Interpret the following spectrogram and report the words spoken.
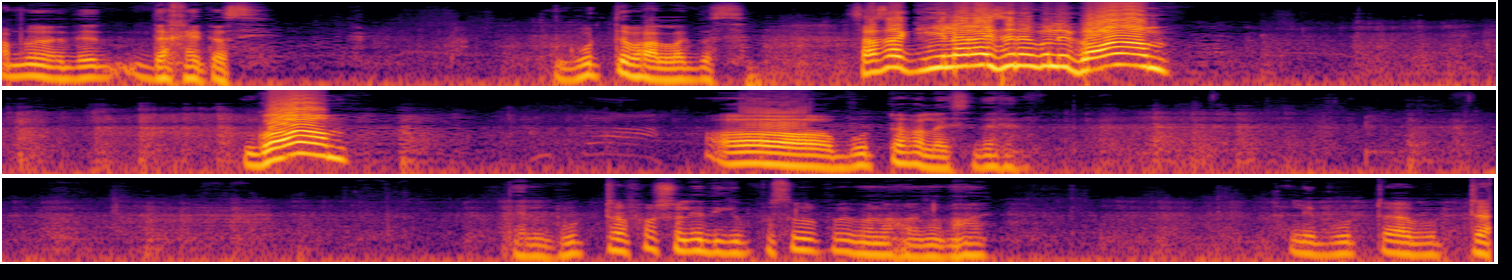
আপনার দেখাইতেছি। ঘুরতে ভালো লাগতেছে। চাচা, কি লাগাইছেন এগুলি? গম? গম? ও, বুটটা ফেলাইছে, দেখেন। দেখেন ভুট্টার ফসল এদিকে প্রচুর পরিমাণে হয় মনে হয়। খালি ভুট্টা ভুট্টা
